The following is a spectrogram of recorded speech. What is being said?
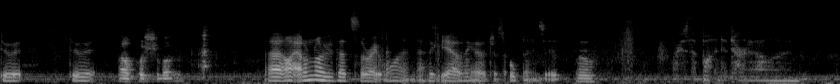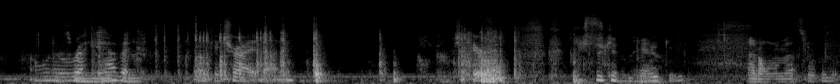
Do it. Do it. I'll push the button. Uh, I don't know if that's the right one. I think yeah, I think that just opens it. Oh. Where's the button to turn it on? I want to wreak havoc. Okay, try it, Donnie. Oh gosh, careful. this is gonna Yeah. break it. I don't want to mess with it.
